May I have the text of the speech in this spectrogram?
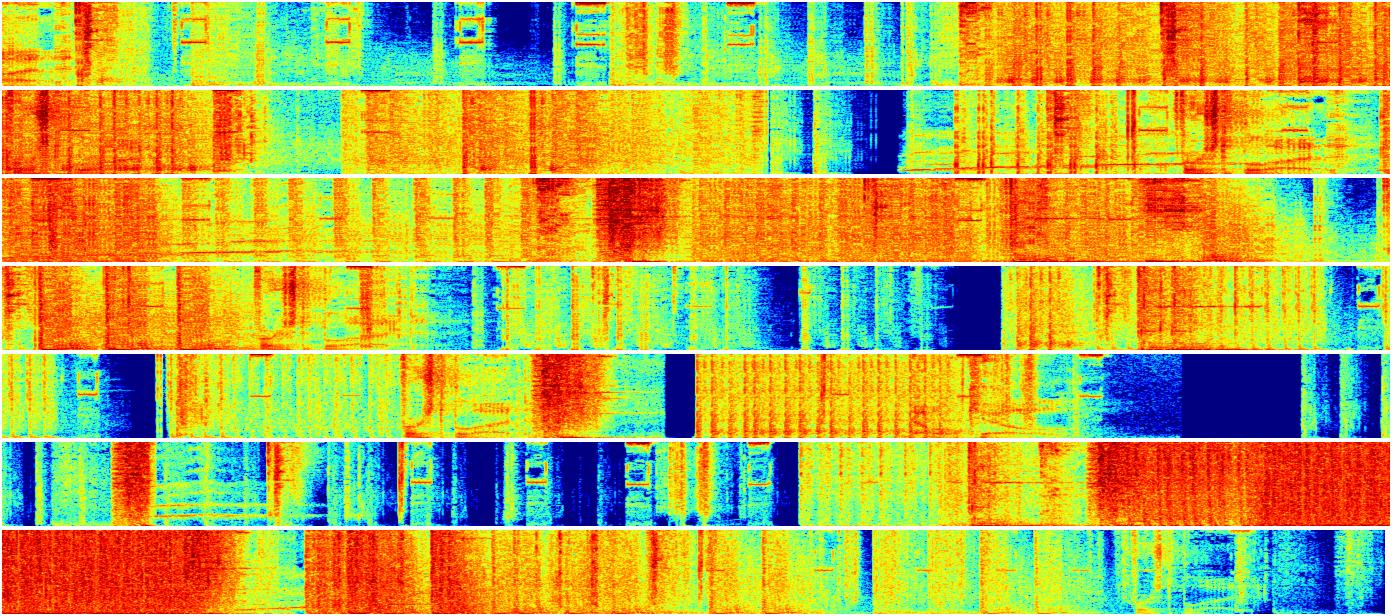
blood. First blood. First blood. First blood. First blood. Double kill. First blood.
